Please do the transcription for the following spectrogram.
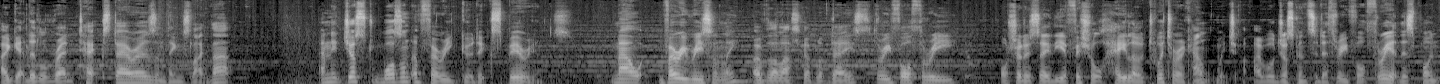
I get little red text errors and things like that. And it just wasn't a very good experience. Now, very recently, over the last couple of days, 343, or should I say the official Halo Twitter account, which I will just consider 343 at this point,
